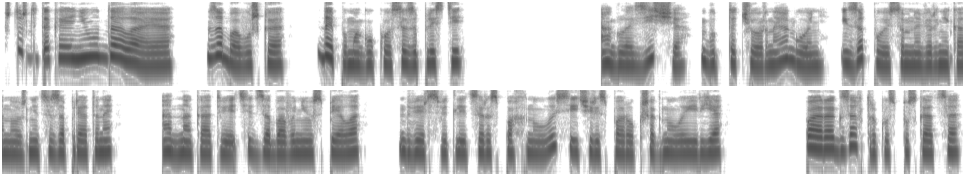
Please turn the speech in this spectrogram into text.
«Что ж ты такая неудалая? Забавушка, дай помогу косы заплести». А глазища будто черный огонь, и за поясом наверняка ножницы запрятаны. Однако ответить забава не успела. Дверь светлицы распахнулась, и через порог шагнула Ирья. «Пора к завтраку спускаться»,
